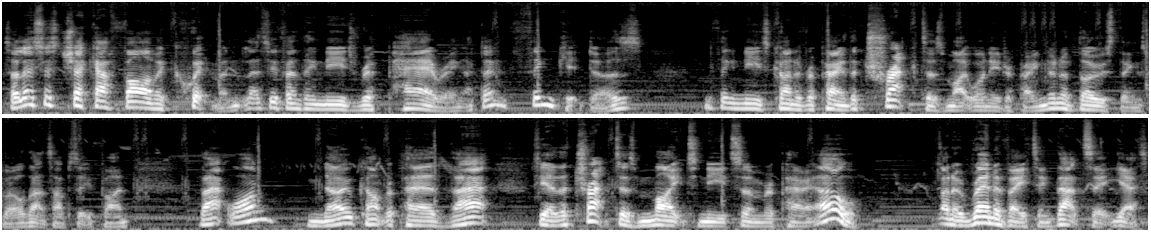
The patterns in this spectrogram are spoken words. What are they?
So let's just check our farm equipment. Let's see if anything needs repairing. I don't think it does. Anything needs kind of repairing. The tractors might well need repairing. None of those things will. That's absolutely fine. That one? No, can't repair that. So yeah, the tractors might need some repairing. Oh! Oh no, renovating. That's it, yes.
